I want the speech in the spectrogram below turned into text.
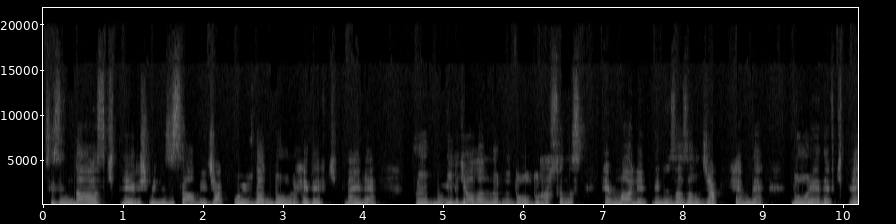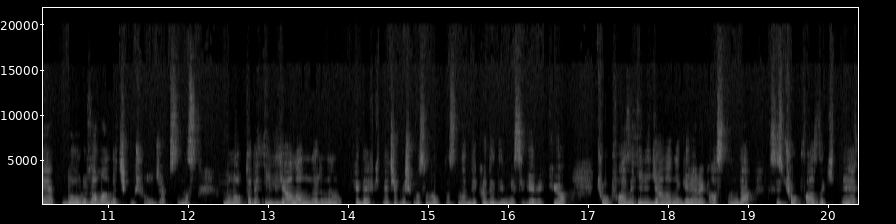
sizin daha az kitleye erişmenizi sağlayacak. O yüzden doğru hedef kitleyle e, bu ilgi alanlarını doldurursanız hem maliyetleriniz azalacak hem de doğru hedef kitleye doğru zamanda çıkmış olacaksınız. Bu noktada ilgi alanlarının hedef kitle çakışması noktasında dikkat edilmesi gerekiyor. Çok fazla ilgi alanı girerek aslında siz çok fazla kitleye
